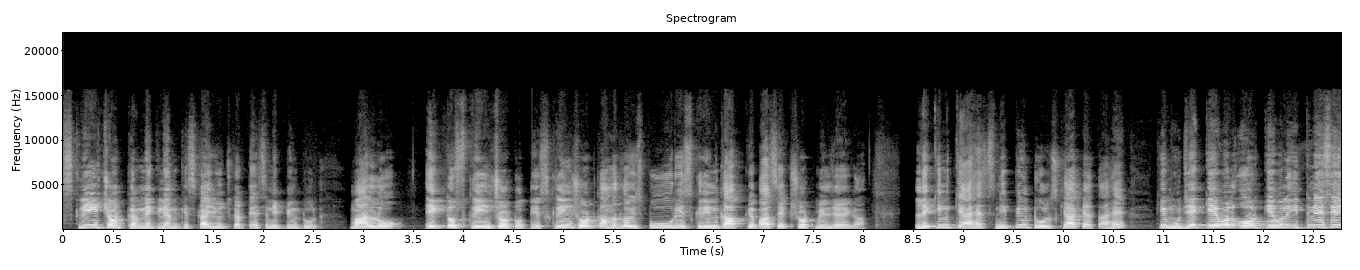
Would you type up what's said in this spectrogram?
स्क्रीनशॉट करने के लिए हम किसका यूज़ करते हैं? स्निपिंग टूल मान लो, एक तो स्क्रीनशॉट होती है। स्क्रीनशॉट का मतलब इस पूरी स्क्रीन का आपके पास एक शॉट मिल जाएगा। लेकिन क्या है? स्निपिंग टूल्स क्या कहता है कि मुझे केवल और केवल इतने से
